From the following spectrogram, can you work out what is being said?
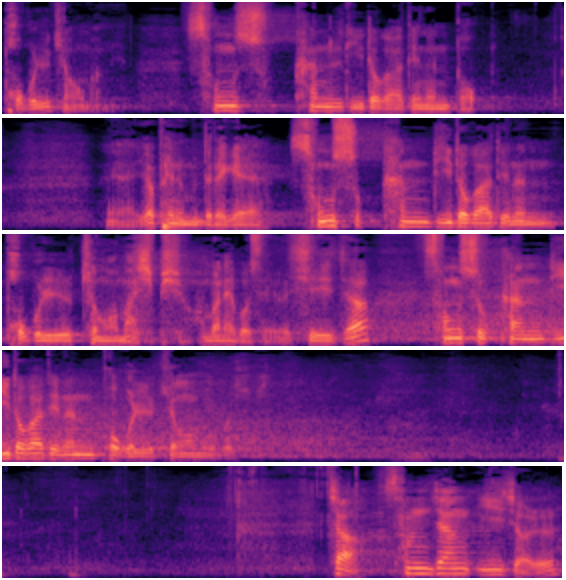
복을 경험합니다. 성숙한 리더가 되는 복. 예, 옆에 있는 분들에게 성숙한 리더가 되는 복을 경험하십시오. 한번 해보세요. 시작. 성숙한 리더가 되는 복을 경험해 보십시오. 자, 3장 2절.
